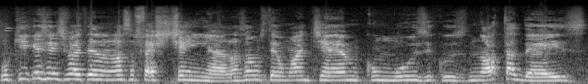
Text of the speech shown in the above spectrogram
O que, que a gente vai ter na nossa festinha? Nós vamos ter uma jam com músicos nota 10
